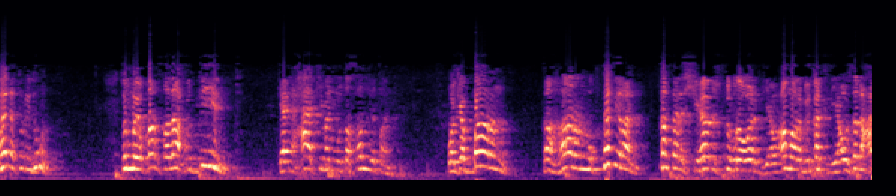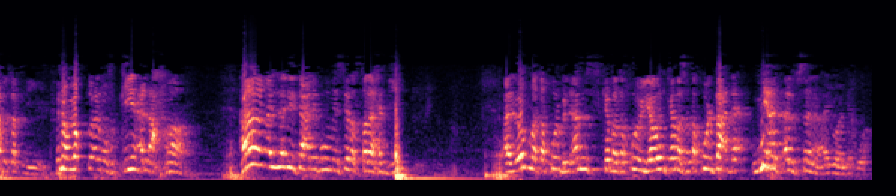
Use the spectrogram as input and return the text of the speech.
ماذا تريدون؟ ثم يقال صلاح الدين. كان حاكما متسلطا. وجبارا قهارا مقتدرا قتل الشهاب السهروردي أو أمر بقتله أو سمح بقتله إنه يقتل المفكين الأحرار. هذا الذي تعرفه من سيرة صلاح الدين. الأمة تقول بالأمس كما تقول اليوم كما ستقول بعد مئة ألف سنة أيها الإخوة.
